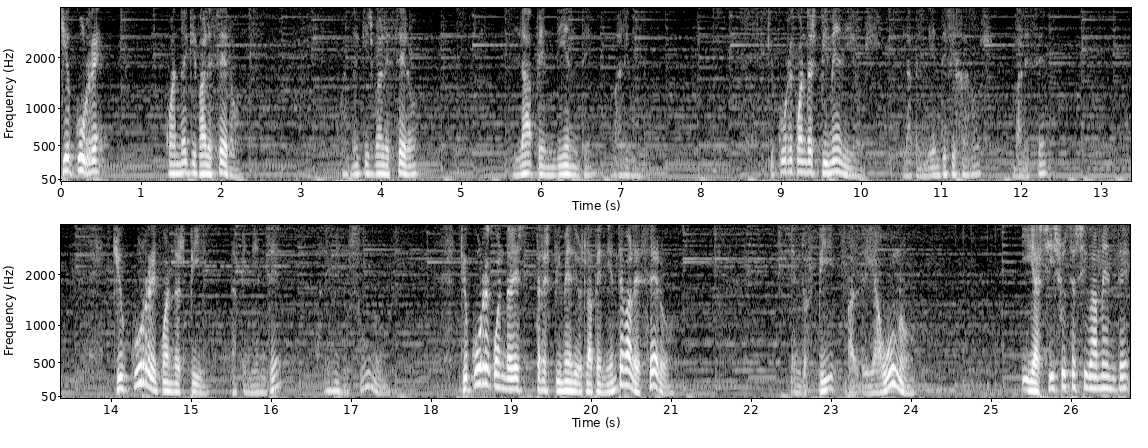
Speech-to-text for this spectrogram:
¿qué ocurre cuando x vale 0? Cuando x vale 0, la pendiente vale 1. ¿Qué ocurre cuando es pi medios? La pendiente, fijaros, vale 0. ¿Qué ocurre cuando es pi? La pendiente vale menos 1. ¿Qué ocurre cuando es 3 pi medios? La pendiente vale 0. En 2pi valdría 1. Y así sucesivamente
